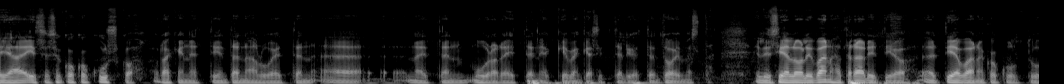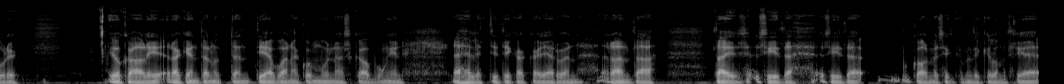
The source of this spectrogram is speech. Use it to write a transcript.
ja itse asiassa koko Kusko rakennettiin tämän alueiden näiden muurareiden ja kivenkäsittelijöiden toimesta. Eli siellä oli vanha traditio, tievanakokulttuuri, joka oli rakentanut tämän Tievanakon muinaiskaupungin lähelle Titikakajärven rantaa tai siitä, siitä 30 kilometriä e-,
